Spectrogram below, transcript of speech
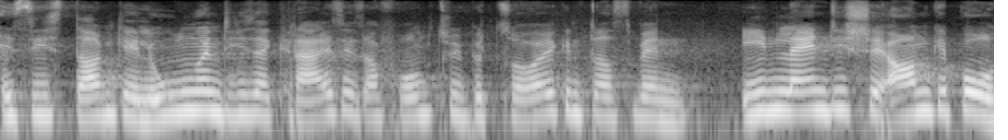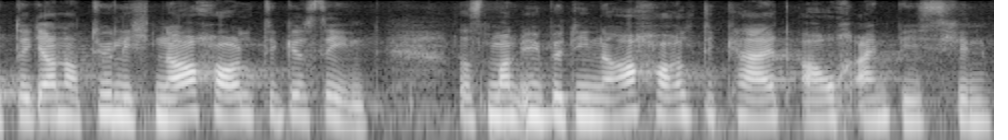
es ist dann gelungen, diese Kreise davon zu überzeugen, dass wenn inländische Angebote ja natürlich nachhaltiger sind, dass man über die Nachhaltigkeit auch ein bisschen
